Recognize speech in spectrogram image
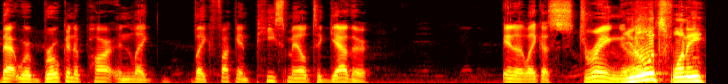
that were broken apart and like like fucking piecemealed together in a like a string. You know what's funny?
